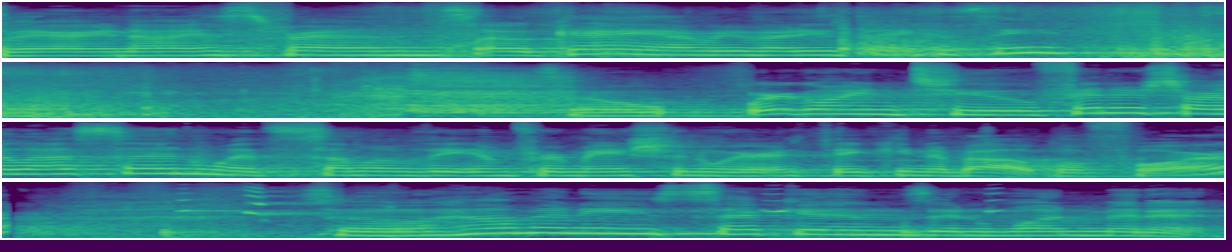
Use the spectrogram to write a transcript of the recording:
Very nice, friends. Okay, everybody take a seat. So we're going to finish our lesson with some of the information we were thinking about before. So how many seconds in one minute?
